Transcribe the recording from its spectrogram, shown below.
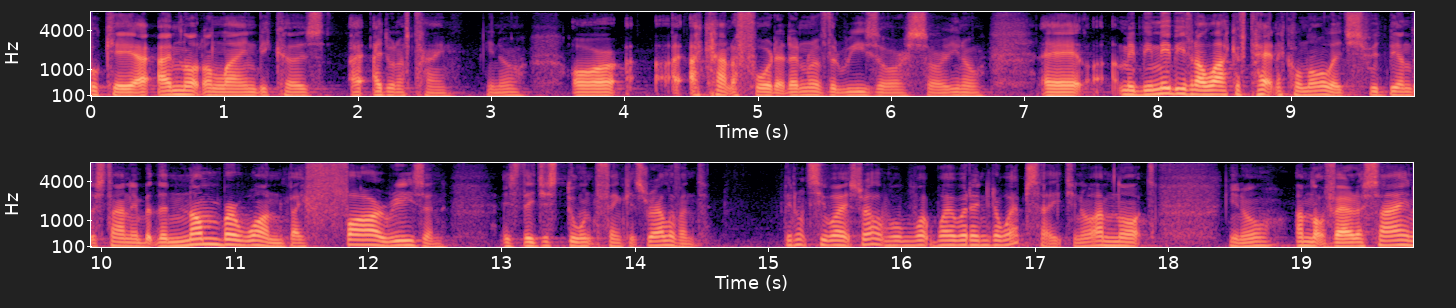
okay, I, am not online because I, I, don't have time, you know, or I, I, can't afford it, I don't have the resource, or, you know, uh, maybe, maybe even a lack of technical knowledge would be understanding. But the number one, by far, reason is they just don't think it's relevant. They don't see why it's relevant. Well, why would I need a website? You know, I'm not, you know, I'm not VeriSign.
